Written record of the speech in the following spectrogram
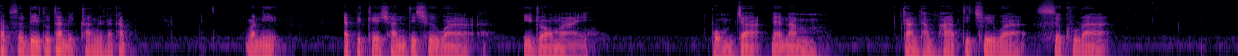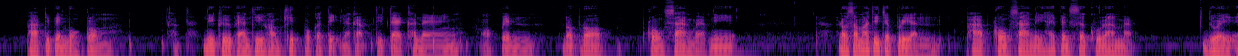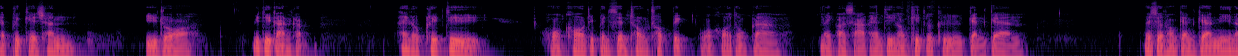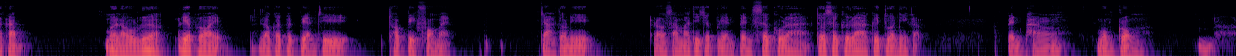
ครับสวัสดีทุกท่านอีกครั้งหนึ่งนะครับ วันนี้แอปพลิเคชันที่ชื่อว่า eDrawMy ผมจะแนะนำการทำภาพที่ชื่อว่า Sakura ภาพที่เป็นวงกลมครับนี่คือแผนที่ความคิดปกตินะครับ ที่แตกแขนงออกเป็นรอบๆโครงสร้างแบบนี้ เราสามารถที่จะเปลี่ยนภาพโครงสร้างนี้ให้เป็น Circular Map ด้วยแอปพลิเคชัน eDraw วิธีการครับ ให้เราคลิกที่หัวข้อที่เป็น Central Topic หัวข้อตรงกลาง ในภาษาแผนที่ความคิดก็คือแก่นแกน ในส่วนของแก่นแกนนี้นะครับ เมื่อเราเลือกเรียบร้อย เราก็ไปเปลี่ยนที่ Topic Format จากตัวนี้เราสามารถที่จะเปลี่ยนเป็น Circular ตัว Circular คือตัวนี้ครับ เป็นผัง วงกลม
